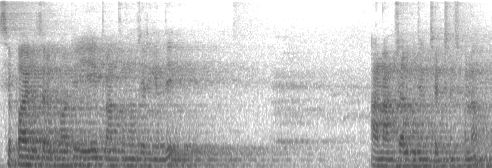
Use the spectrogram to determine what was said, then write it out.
సిపాయిల తిరుగుబాటు ఏ ప్రాంతంలో జరిగింది అన్న అంశాల గురించి చర్చించుకున్నాం.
